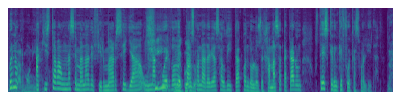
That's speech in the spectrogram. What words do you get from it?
Bueno, la armonía. aquí estaba una semana de firmarse ya un Sí, acuerdo un de acuerdo. paz con Arabia Saudita cuando los de Hamas atacaron. ¿Ustedes creen que fue casualidad? Ah,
